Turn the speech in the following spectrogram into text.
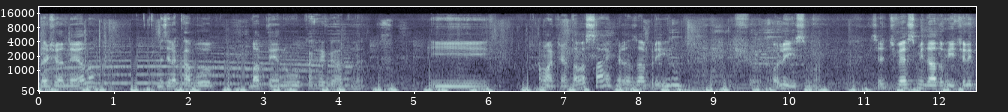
da janela, mas ele acabou batendo carregado, né? E a máquina tava cyber, elas abriram. Olha isso, mano. Se ele tivesse me dado hit, ele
